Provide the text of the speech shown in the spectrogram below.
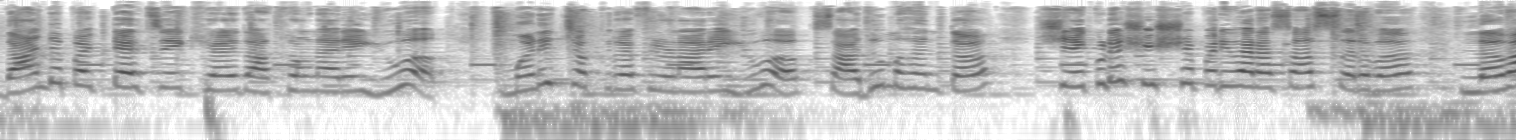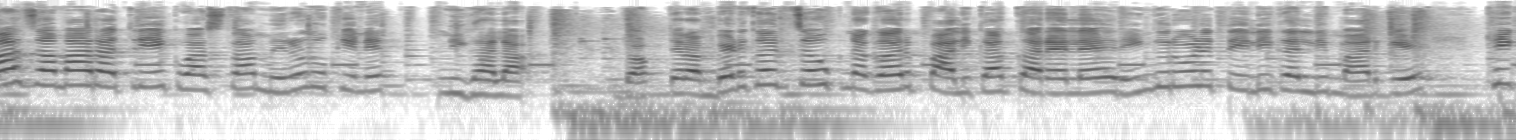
दांडपट्ट्याचे खेळ दाखवणारे युवक मणिचक्र फिरणारे युवक साधू महंत शेकडो शिष्य परिवार असा सर्व लवाजमा रात्री एक वाजता मिरवणुकीने निघाला. डॉक्टर आंबेडकर चौक नगर पालिका कार्यालय रिंग रोड तेली गल्ली मार्गे ठीक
